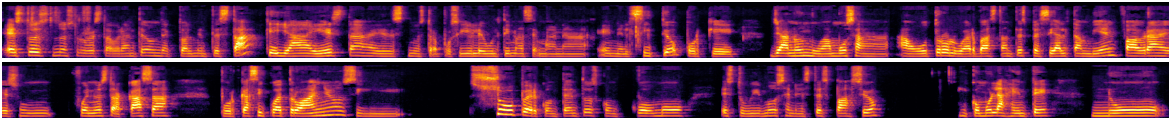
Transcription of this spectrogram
Esto es nuestro restaurante donde actualmente está, que ya esta es nuestra posible última semana en el sitio porque ya nos mudamos a, otro lugar bastante especial también. Fabra es un, fue nuestra casa por casi cuatro años y súper contentos con cómo estuvimos en este espacio y cómo la gente no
